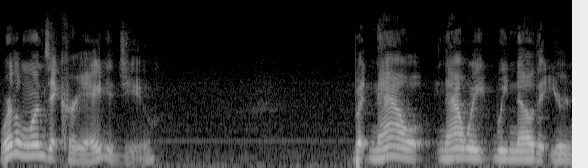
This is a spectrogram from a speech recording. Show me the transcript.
we're the ones that created you but now now we we know that you're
